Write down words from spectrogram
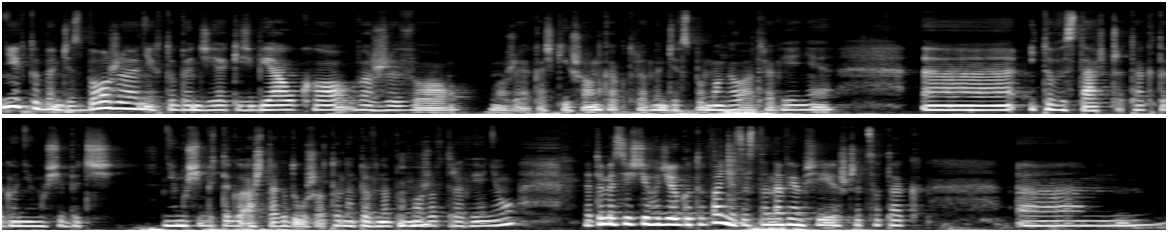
Niech to będzie zboże, niech to będzie jakieś białko, warzywo, może jakaś kiszonka, która będzie wspomagała trawienie. Yy, I to wystarczy, tak? Tego nie musi być nie musi być tego aż tak dużo. To na pewno pomoże mhm. w trawieniu. Natomiast jeśli chodzi o gotowanie, zastanawiam się jeszcze, co tak um,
